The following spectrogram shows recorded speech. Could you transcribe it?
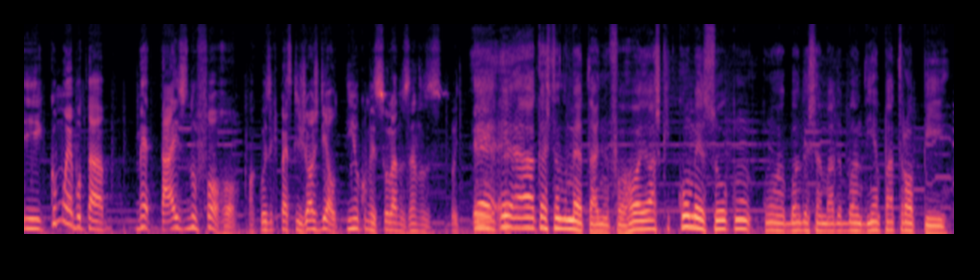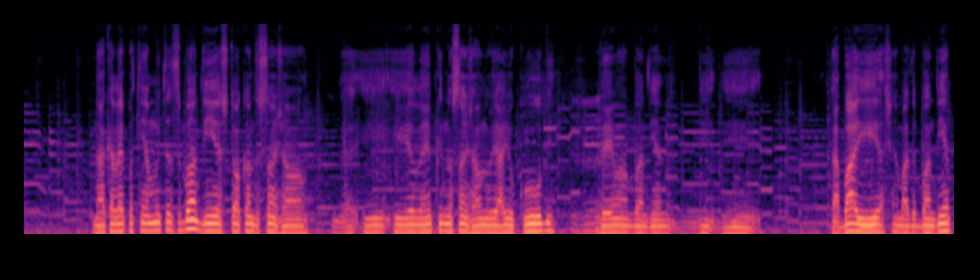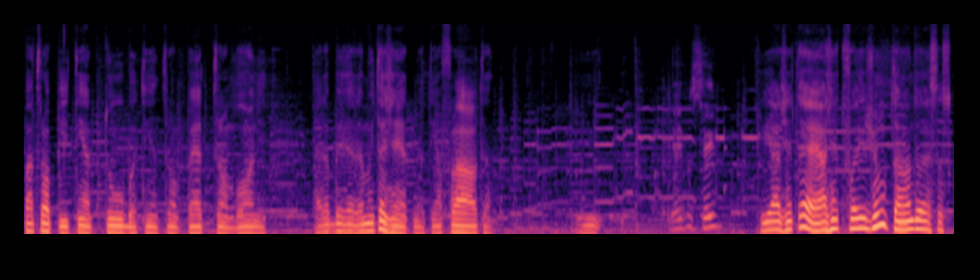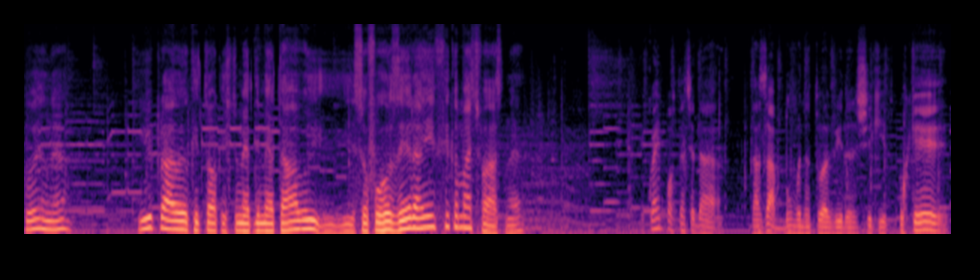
E como é botar metais no forró? Uma coisa que parece que Jorge de Altinho começou lá nos anos 80. É, é, a questão do metal no forró, eu acho que começou com, com uma banda chamada Bandinha Patropi. Naquela época tinha muitas bandinhas tocando São João. né? E, e eu lembro que no São João, no Iaio Clube, veio uma bandinha de, de- da Bahia, chamada Bandinha Patropi. Tinha tuba, tinha trompete, trombone. Era, era muita gente, né? Tinha flauta. E, E aí você e a gente, é, a gente foi juntando essas coisas, né? E pra eu que toco instrumento de metal e, e sou forrozeiro, aí fica mais fácil, né? Qual a importância da, da zabumba na tua vida, Chiquito? Porque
